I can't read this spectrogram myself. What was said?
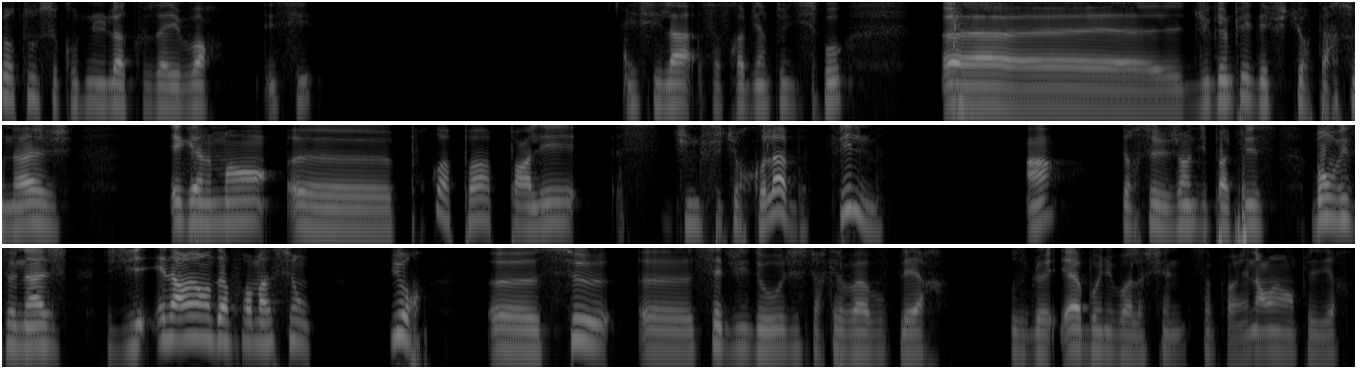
surtout ce contenu-là que vous allez voir ici. Ici, là, ça sera bientôt dispo. Euh, du gameplay des futurs personnages. Également, euh, pourquoi pas parler d'une future collab, film Hein Sur ce, j'en dis pas plus. Bon visionnage. J'ai énormément d'informations sur euh, ce, cette vidéo. J'espère qu'elle va vous plaire. Pouce bleu et abonnez-vous à la chaîne. Ça me fera énormément plaisir.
